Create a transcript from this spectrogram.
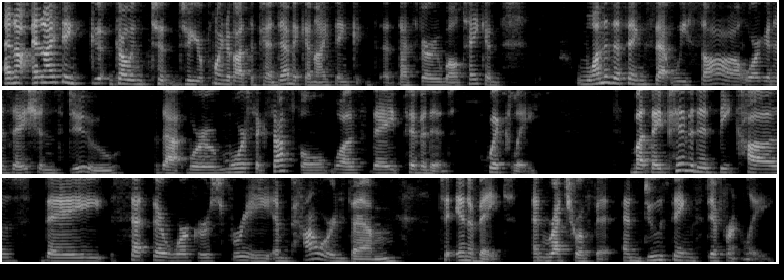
And I, and I think going to, to your point about the pandemic, and I think that's very well taken. One of the things that we saw organizations do that were more successful was they pivoted quickly. But they pivoted because they set their workers free, empowered them to innovate and retrofit and do things differently.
